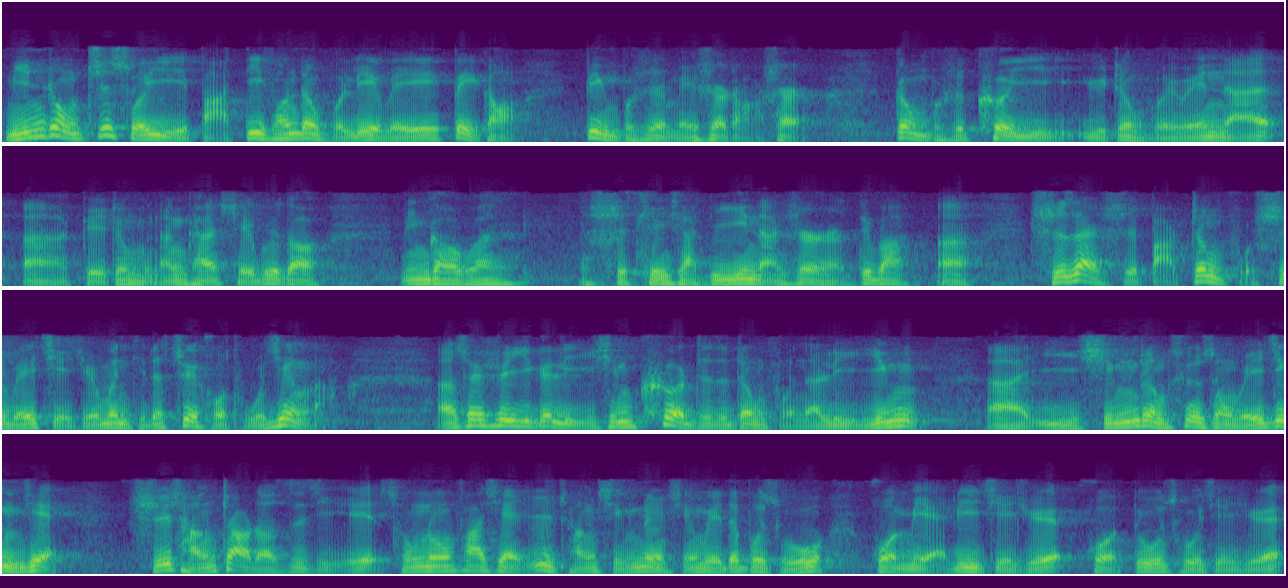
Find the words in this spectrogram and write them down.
民众之所以把地方政府列为被告，并不是没事找事儿，更不是刻意与政府为难啊，给政府难堪。谁不知道民告官？是天下第一难事儿啊，对吧？啊，实在是把政府视为解决问题的最后途径了，啊，所以说一个理性克制的政府呢，理应啊以行政诉讼为境界，时常照照自己，从中发现日常行政行为的不足，或勉励解决，或督促解决。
